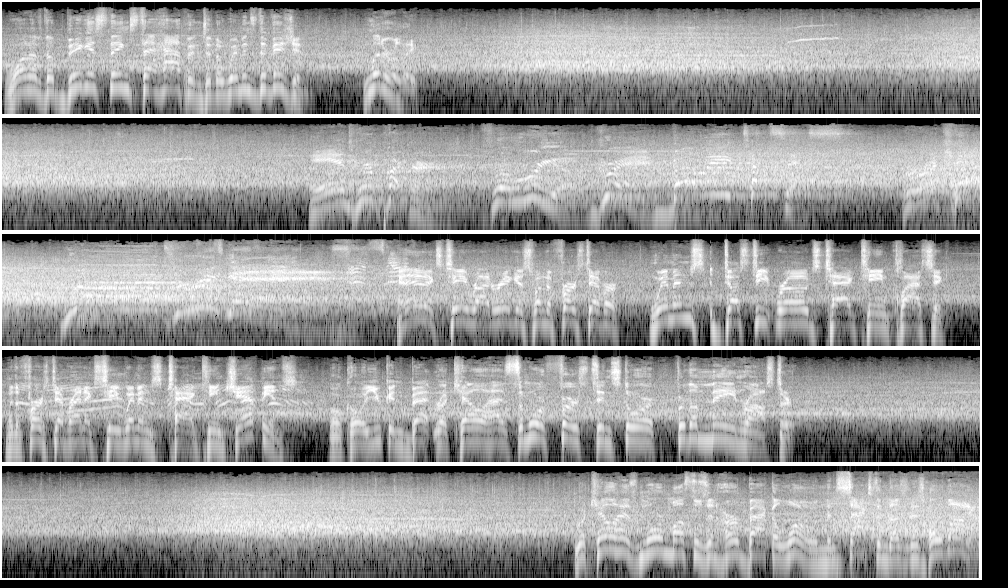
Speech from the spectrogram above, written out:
One of the biggest things to happen to the women's division. Literally. And her partner, from Rio Grande Valley, Texas, Raquel Rodriguez! And NXT Rodriguez won the first ever Women's Dusty Rhodes Tag Team Classic with the first ever NXT Women's Tag Team Champions. Well, Cole, you can bet Raquel has some more firsts in store for the main roster. Raquel has more muscles in her back alone than Saxton does in his whole body.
